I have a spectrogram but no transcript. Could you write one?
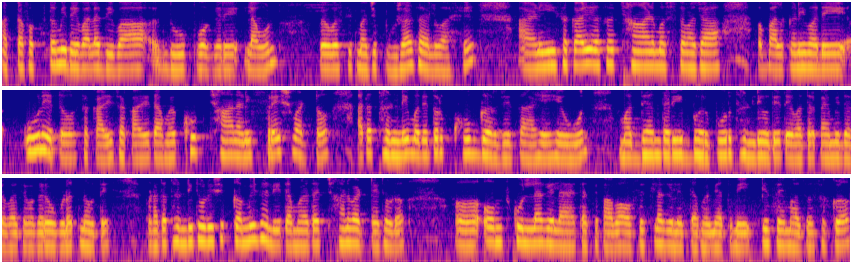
आत्ता फक्त मी देवाला दिवा धूप वगैरे लावून व्यवस्थित माझी पूजा चालू आहे. आणि सकाळी असं छान मस्त माझ्या बाल्कनीमध्ये ऊन येतं सकाळी सकाळी त्यामुळे खूप छान आणि फ्रेश वाटतं. आता थंडीमध्ये तर खूप गरजेचं आहे हे ऊन. मध्यंतरी भरपूर थंडी होती तेव्हा तर काय मी दरवाजे वगैरे उघडत नव्हते. पण आता थंडी थोडीशी कमी झाली त्यामुळे आता छान वाटतंय थोडं. ओम स्कूलला गेला आहे त्याचे बाबा ऑफिसला गेले त्यामुळे मी आता मी एकटीच आहे माझं सगळं.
